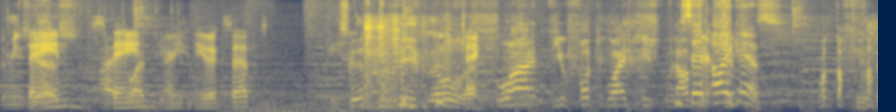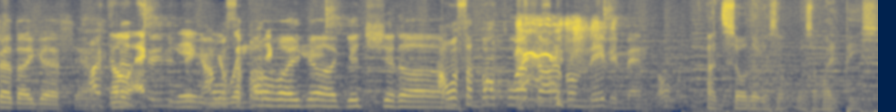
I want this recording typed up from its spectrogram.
That means Spain, yes. Spain, White are you, do you accept? Peace. Good peace. Oh, What? You fucking white piece He said, the- I guess. What the he fuck? said. I guess. Yeah. I didn't say anything. I was about, Oh my god, get shit on. I was about to wipe the Aragon Navy, man. Oh And so the result was a white peace.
